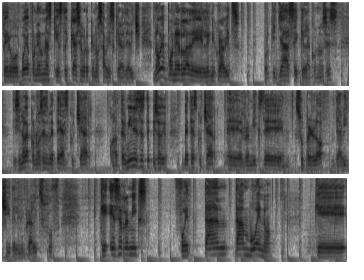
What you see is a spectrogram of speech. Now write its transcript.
pero voy a poner unas que estoy casi seguro que no sabes que era de Avicii. No voy a poner la de Lenny Kravitz porque ya sé que la conoces. Y si no la conoces, vete a escuchar cuando termines este episodio, vete a escuchar eh, el remix de Super Love de Avicii, de Lenny Kravitz. que ese remix fue tan, tan bueno que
